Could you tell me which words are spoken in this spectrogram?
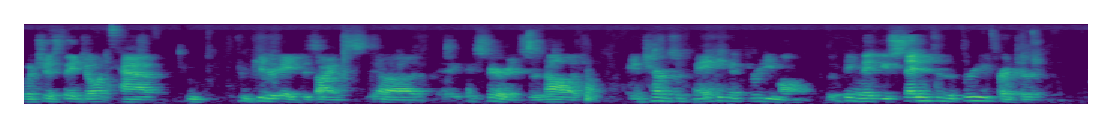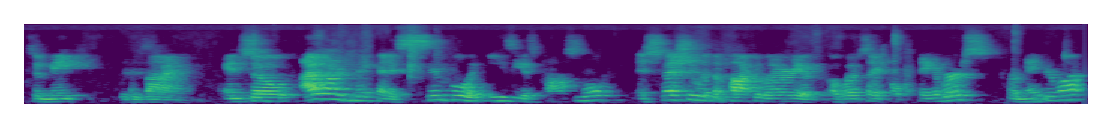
which is they don't have computer aided design uh, experience or knowledge in terms of making a 3D model, the thing that you send to the 3D printer to make the design. And so I wanted to make that as simple and easy as possible, especially with the popularity of a website called Thingiverse from MakerBot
